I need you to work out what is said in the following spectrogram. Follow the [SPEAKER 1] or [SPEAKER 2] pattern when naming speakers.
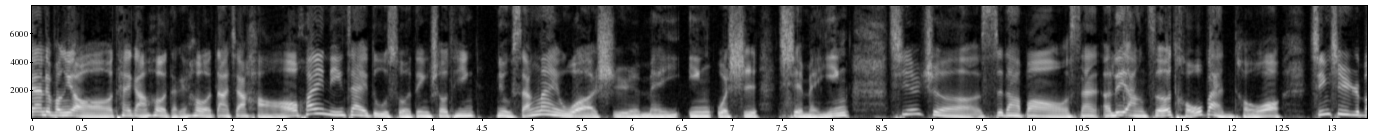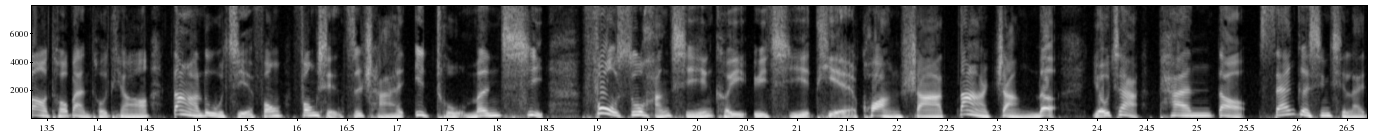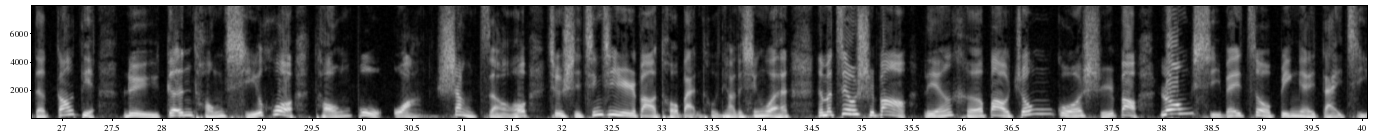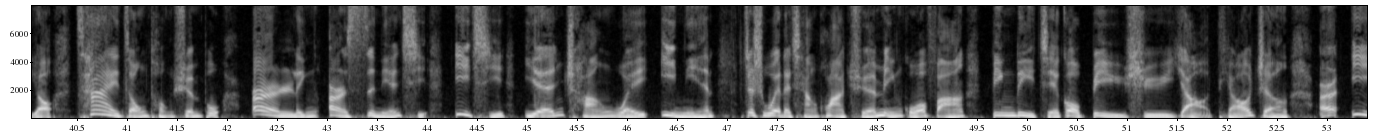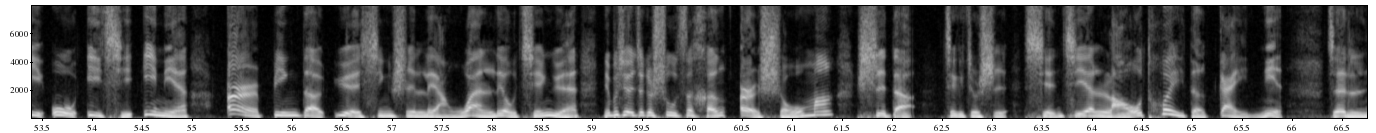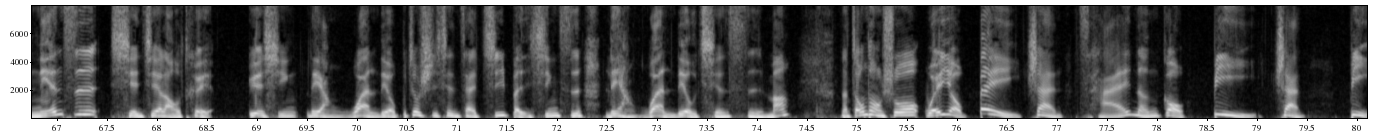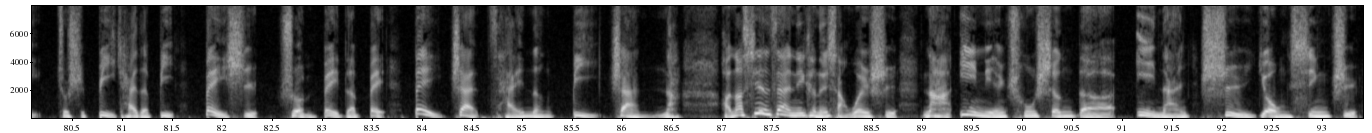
[SPEAKER 1] 亲爱的朋友，台港后打开后，大家好，欢迎您再度锁定收听 News Online，我是美英，我是谢美英。接着四大报三呃两则头版头哦，《经济日报》头版头条：大陆解封，风险资产一吐闷气，复苏行情可以预期，铁矿砂大涨了，油价攀到三个星期来的高点，铝跟铜期货同。步往上走，就是《经济日报》头版头条的新闻。那么，《自由时报》、《联合报》、《中国时报》拢喜被奏兵诶代志哦。蔡总统宣布，二零二四年起，一期延长为一年，这是为了强化全民国防，兵力结构必须要调整，而义务一期一年。二兵的月薪是两万六千元，你不觉得这个数字很耳熟吗？是的，这个就是衔接劳退的概念。这年资衔接劳退，月薪两万六，不就是现在基本薪资两万六千四吗？那总统说，唯有备战才能够避战，避就是避开的避，备是。准备的备，备战才能避战呐、好，那现在你可能想问是哪一年出生的一男适用新制？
